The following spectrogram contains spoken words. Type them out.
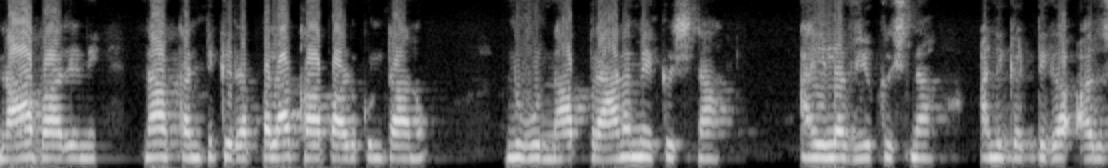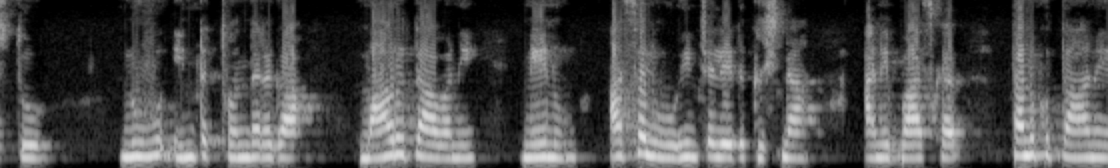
నా భార్యని నా కంటికి రెప్పలా కాపాడుకుంటాను. నువ్వు నా ప్రాణమే Krishna. I love you Krishna అని గట్టిగా అరుస్తూ నువ్వు ఇంత తొందరగా మారుతావని నేను అసలు ఊహించలేదు కృష్ణ అని భాస్కర్ తనకు తానే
